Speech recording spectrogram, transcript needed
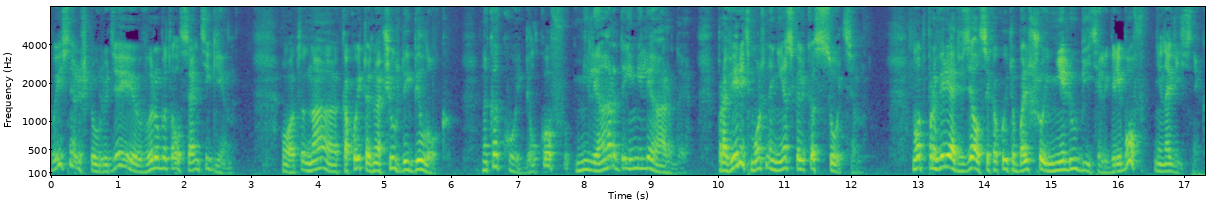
выяснили, что у людей выработался антиген вот, на какой-то на чуждый белок. На какой? Белков миллиарды и миллиарды. Проверить можно несколько сотен. Но вот проверять взялся какой-то большой нелюбитель грибов, ненавистник,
